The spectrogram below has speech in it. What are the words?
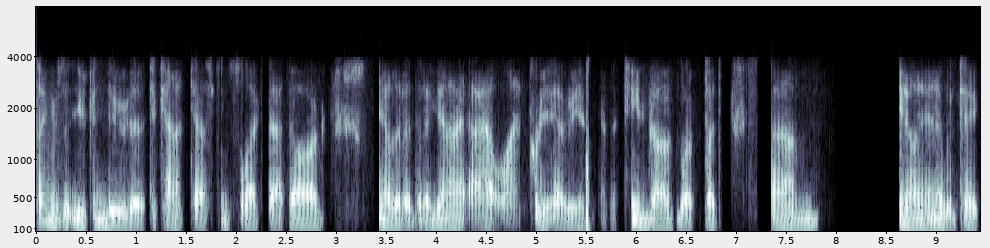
things that you can do to to kind of test and select that dog. You know, that that again I, I outlined pretty heavy in, in the team dog book, but um, you know, and it would take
